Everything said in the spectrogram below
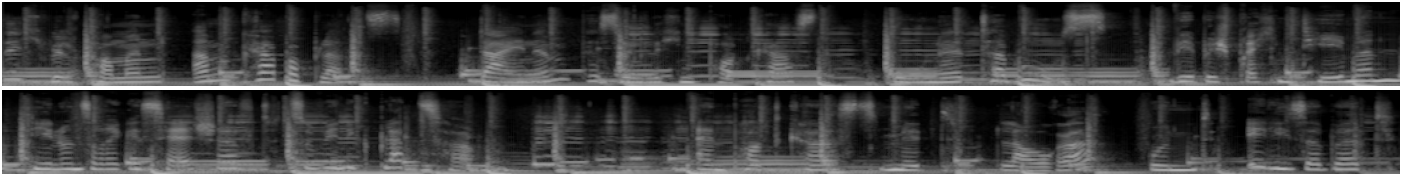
Herzlich willkommen am Körperplatz, deinem persönlichen Podcast ohne Tabus. Wir besprechen Themen, die in unserer Gesellschaft zu wenig Platz haben. Ein Podcast mit Laura und Elisabeth.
